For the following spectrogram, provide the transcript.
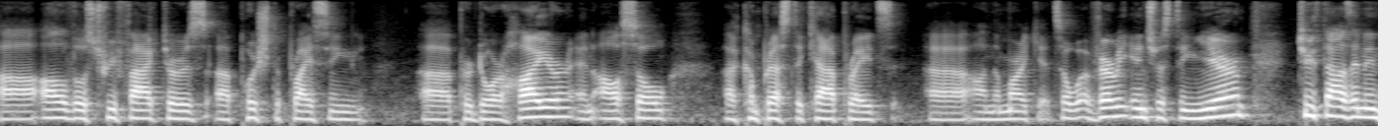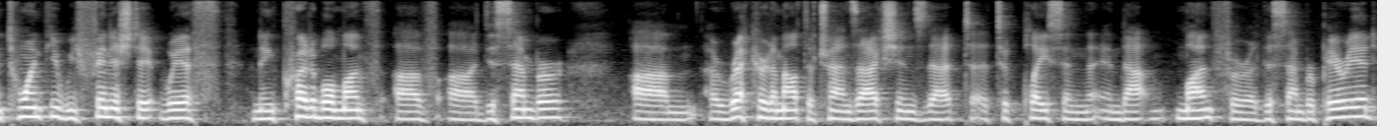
Uh, all of those three factors uh, pushed the pricing per door higher and also uh, compress the cap rates uh, on the market. So a very interesting year. 2020, we finished it with an incredible month of uh, December, um, a record amount of transactions that uh, took place in, in that month for a December period,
